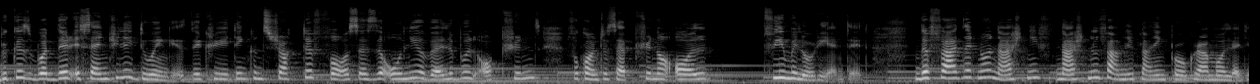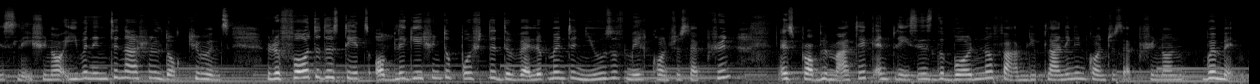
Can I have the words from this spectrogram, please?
because what they're essentially doing is they're creating constructive force as the only available options for contraception are all female oriented. The fact that no national, national family planning program or legislation or even international documents refer to the state's obligation to push the development and use of male contraception is problematic and places the burden of family planning and contraception on women.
